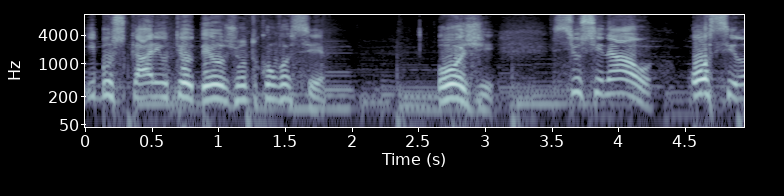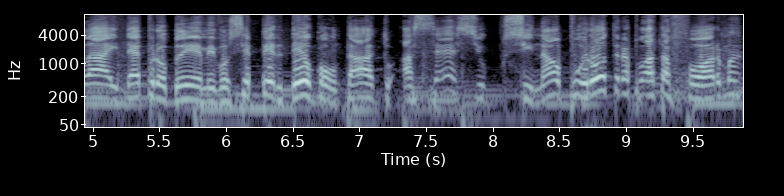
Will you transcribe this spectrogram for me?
e buscarem o teu Deus junto com você. Hoje, se o sinal oscilar e der problema e você perder o contato, acesse o sinal por outra plataforma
